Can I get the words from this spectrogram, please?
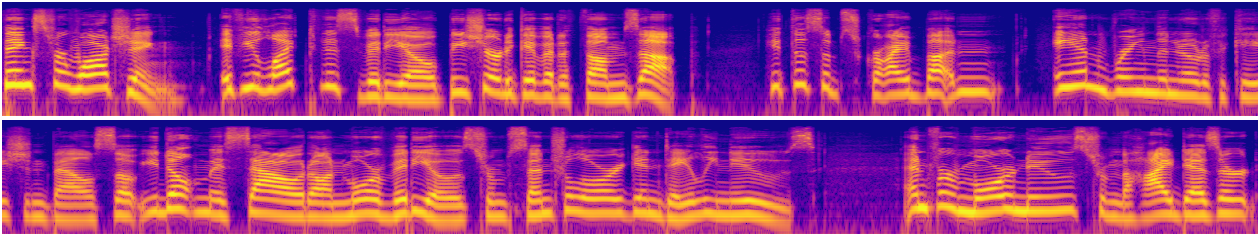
Thanks for watching. If you liked this video, be sure to give it a thumbs up. Hit the subscribe button and ring the notification bell so you don't miss out on more videos from Central Oregon Daily News. And for more news from the high desert,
